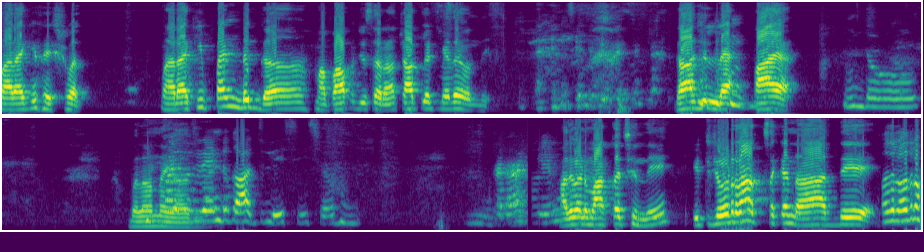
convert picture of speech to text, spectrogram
మా రాఖీ ఫెస్టివల్ మా రాఖీ పండుగ. మా పాప చూసారా? చాక్లెట్ మీదే ఉంది. పాయ. ఉన్నాయి గాజులు. రెండు గాజులు వేసేసావు అదిగోండి మా అక్క వచ్చింది ఇటు చూడరా ఒక సెకండ్. అదే. వదలు వదలు.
